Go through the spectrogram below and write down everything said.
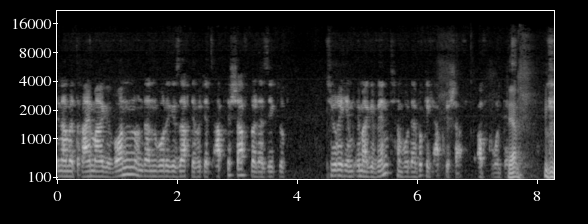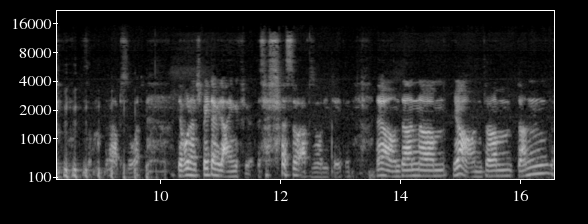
Den haben wir dreimal gewonnen und dann wurde gesagt, der wird jetzt abgeschafft, weil der Seeklub Zürich immer gewinnt. Dann wurde er wirklich abgeschafft aufgrund der. Ja. so absurd. Der wurde dann später wieder eingeführt. Das ist so Absurdität. Ja, und dann, ähm, ja, und ähm, dann,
